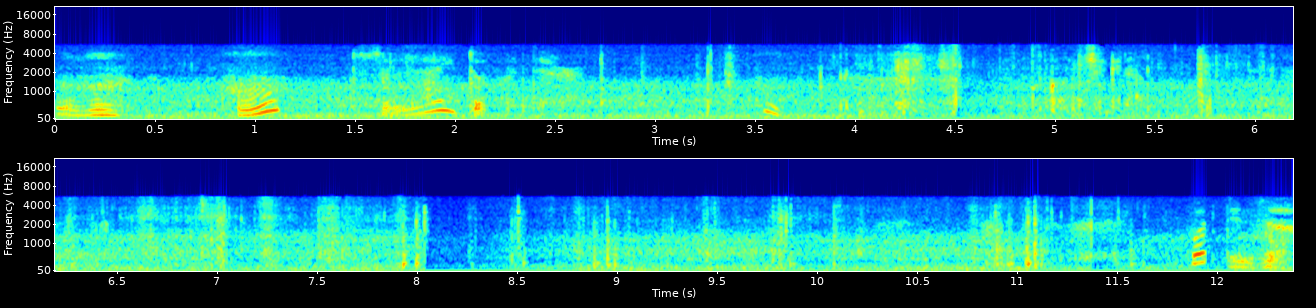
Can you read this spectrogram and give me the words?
Uh, huh? There's a light over there. Check it out. What in the...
